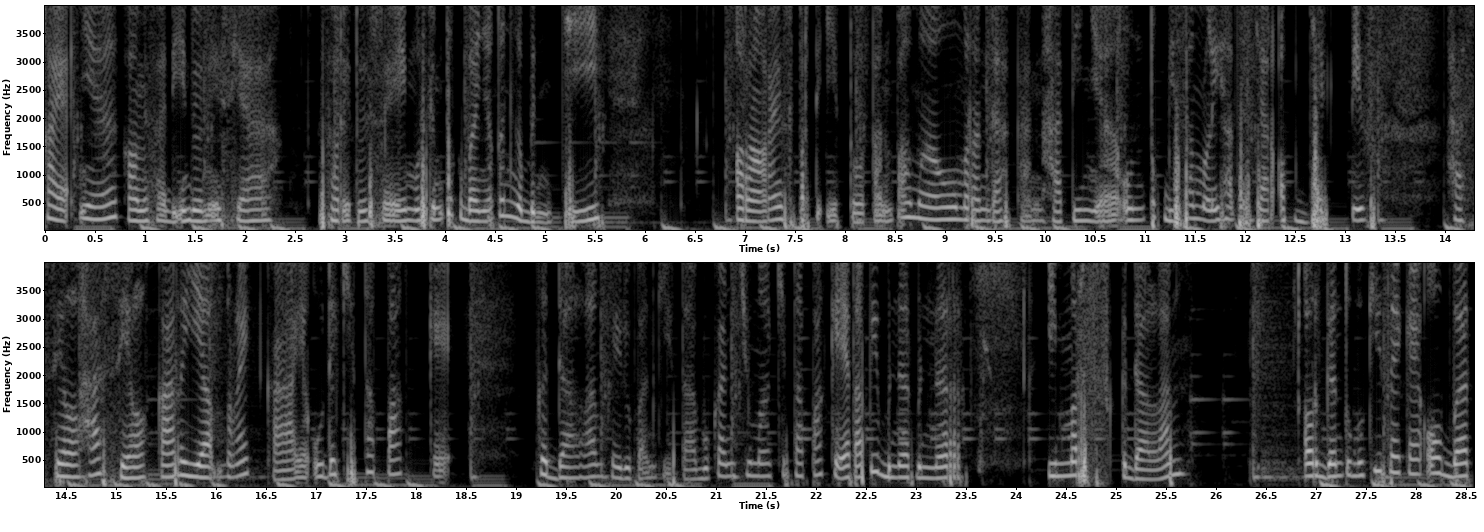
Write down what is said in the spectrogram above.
kayaknya kalau misalnya di Indonesia sorry to say muslim tuh kebanyakan ngebenci orang-orang yang seperti itu tanpa mau merendahkan hatinya untuk bisa melihat secara objektif hasil-hasil karya mereka yang udah kita pakai ke dalam kehidupan kita. Bukan cuma kita pakai ya tapi benar-benar immerse ke dalam organ tubuh kita kayak obat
